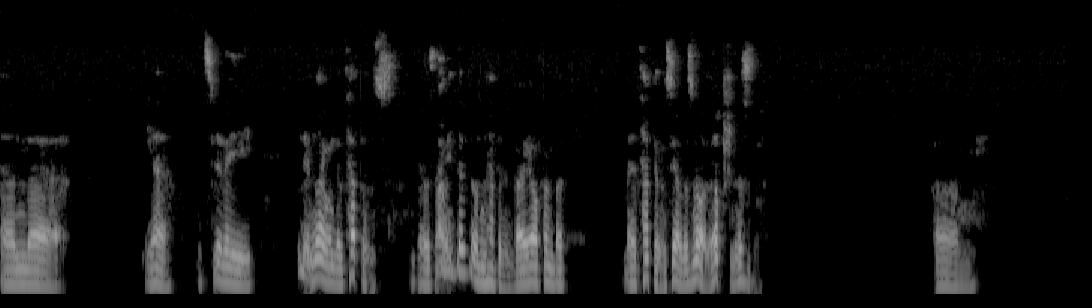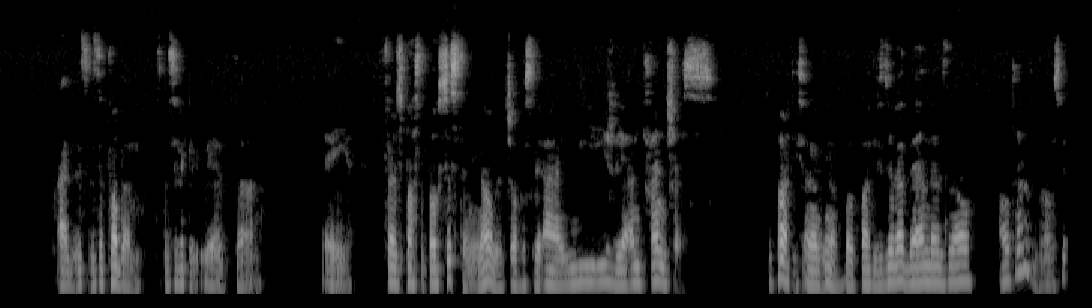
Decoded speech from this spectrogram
and uh, yeah, it's really really annoying when that happens because I mean that doesn't happen very often, but when it happens. Yeah, there's no other option, is there? Um, it's, it's a problem specifically with uh, a first past the post system, you know, which obviously uh, usually entrenches the parties, and you know both parties do that. Then there's no alternative, obviously.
